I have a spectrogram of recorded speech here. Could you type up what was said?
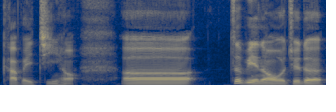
咖啡机哈，呃，这边呢，我觉得，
